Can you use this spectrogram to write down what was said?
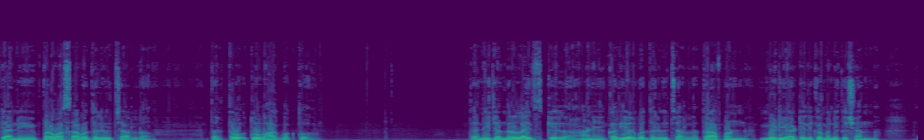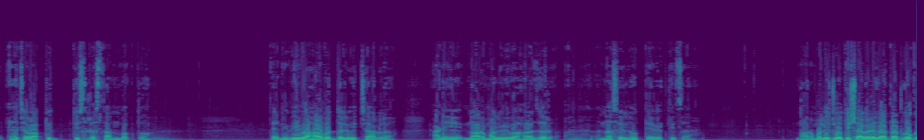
त्यांनी प्रवासाबद्दल विचारलं तर तो तो भाग बघतो. त्यांनी जनरलाइज केलं आणि करिअरबद्दल विचारलं तर आपण मीडिया टेलिकम्युनिकेशन ह्याच्या बाबतीत तिसरं स्थान बघतो. त्यांनी विवाहाबद्दल विचारलं आणि नॉर्मल विवाह जर नसेल होत त्या व्यक्तीचा नॉर्मली ज्योतिषाकडे जातात लोक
